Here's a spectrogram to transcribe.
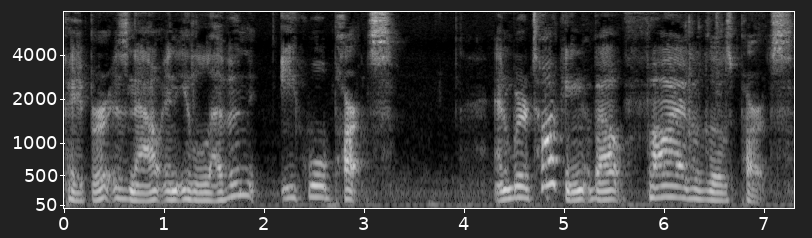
paper is now in 11 equal parts. And we're talking about five of those parts.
